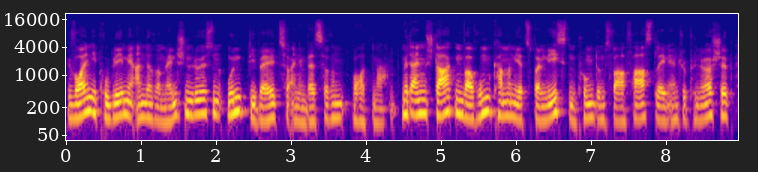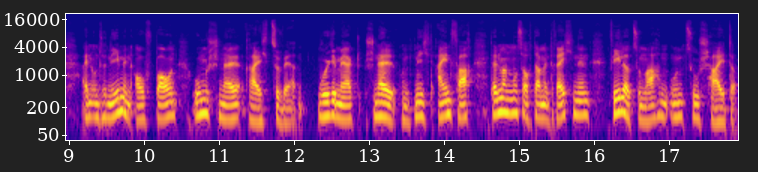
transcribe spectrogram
Wir wollen die Probleme anderer Menschen lösen und die Welt zu einem besseren Ort machen. Mit einem starken Warum kann man jetzt beim nächsten Punkt, und zwar Fastlane Entrepreneurship, ein Unternehmen aufbauen, um schnell reich zu werden. Wohlgemerkt schnell und nicht einfach, denn man muss auch damit rechnen, Fehler zu machen und zu scheitern.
